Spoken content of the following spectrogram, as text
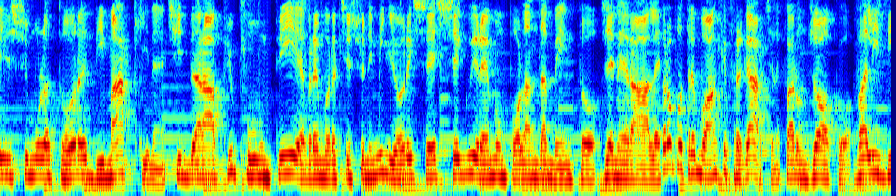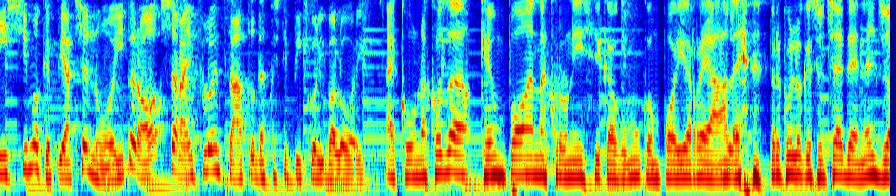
il simulatore di macchine, ci darà più punti e avremo recensioni migliori se seguiremo un po' l'andamento generale. Però potremmo anche fregarcene, fare un gioco validissimo che piace a noi, però sarà influenzato da questi piccoli valori. Ecco, una cosa che è un po' anacronistica o comunque un po' irreale per quello che succede nel gioco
